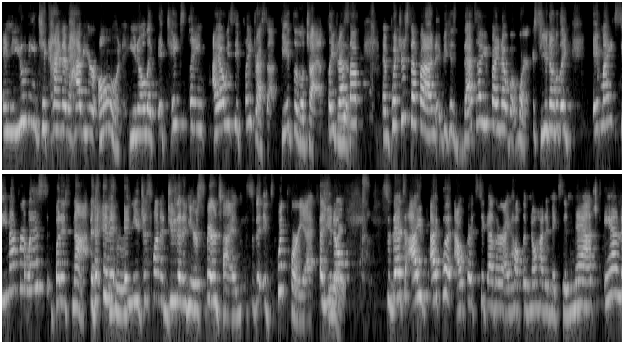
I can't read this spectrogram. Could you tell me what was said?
And you need to kind of have your own you know like it takes playing i always say play dress up be a little child play dress up and put your stuff on because that's how you find out what works you know like it might seem effortless but it's not. And, mm-hmm. it, and you just want to do that in your spare time so that it's quick for you you know? Right so that's I I put outfits together. I help them know how to mix and match, and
